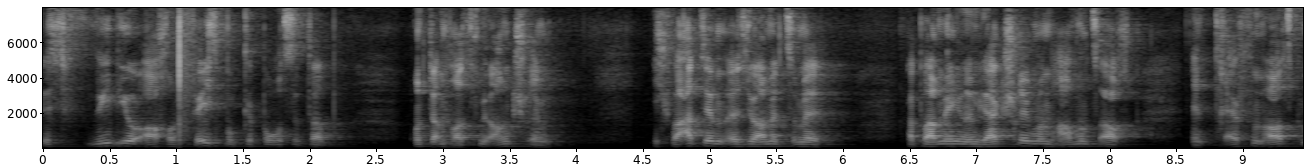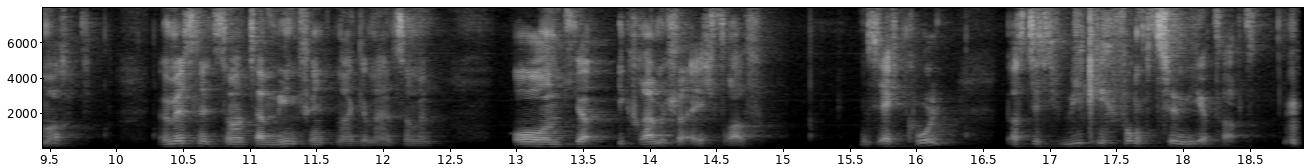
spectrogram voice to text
das Video auch auf Facebook gepostet habe. Und dann hat es mir angeschrieben. Ich warte, also wir haben jetzt einmal ein paar Mal hin und her geschrieben und haben uns auch ein Treffen ausgemacht. Wir müssen jetzt noch einen Termin finden, einen gemeinsamen. Und ja, ich freue mich schon echt drauf. Ist echt cool, dass das wirklich funktioniert hat.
